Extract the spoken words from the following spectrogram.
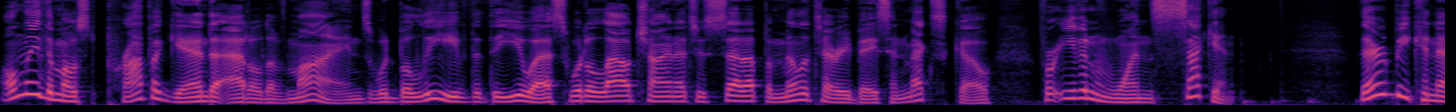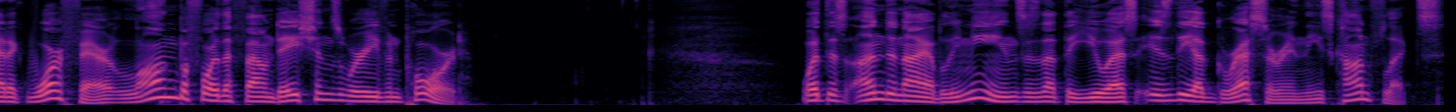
Only the most propaganda addled of minds would believe that the U.S. would allow China to set up a military base in Mexico for even one second. There'd be kinetic warfare long before the foundations were even poured. What this undeniably means is that the US is the aggressor in these conflicts.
